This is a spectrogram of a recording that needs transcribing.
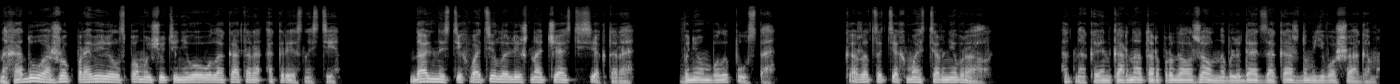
На ходу ожог проверил с помощью теневого локатора окрестности. Дальности хватило лишь на часть сектора. В нем было пусто. Кажется, техмастер не врал. Однако инкарнатор продолжал наблюдать за каждым его шагом.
